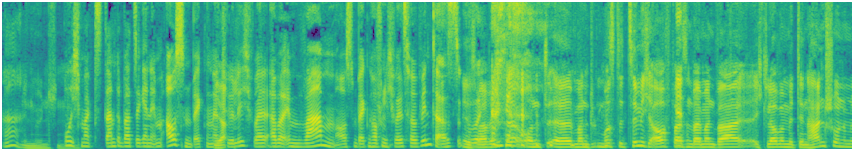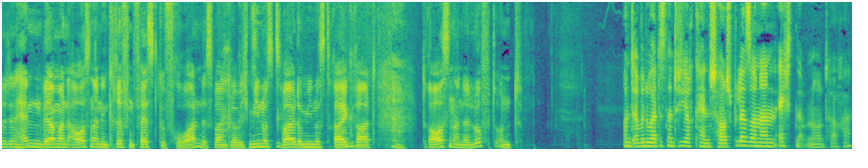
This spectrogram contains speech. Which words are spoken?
ah. in München. Oh, ich mag das Dantebad sehr gerne im Außenbecken natürlich, ja. weil aber im warmen Außenbecken, hoffentlich, weil es war Winter, hast du gesagt. Es war Winter und äh, man musste ziemlich aufpassen, weil man war, ich glaube, mit den Handschuhen und mit den Händen wäre man außen an den Griffen festgefroren. Das waren, glaube ich, minus zwei oder minus drei mhm. Grad draußen an der Luft und und aber du hattest natürlich auch keinen Schauspieler, sondern einen echten Apnoe-Taucher.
